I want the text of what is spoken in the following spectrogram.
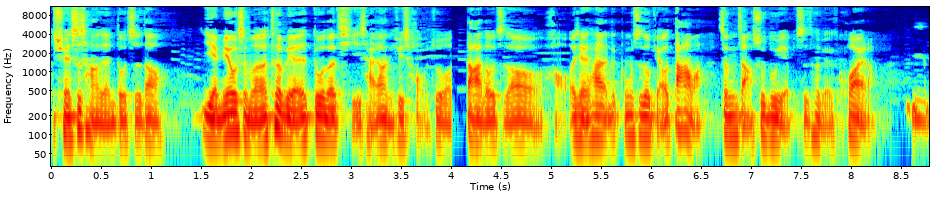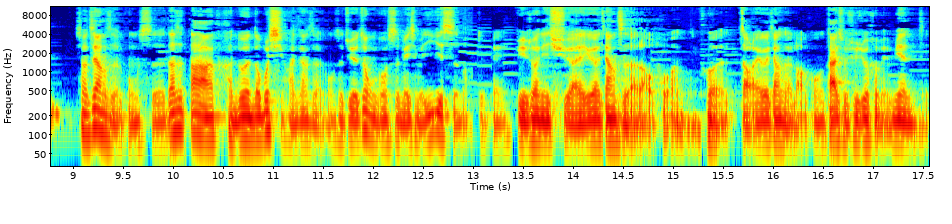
全市场的人都知道，也没有什么特别多的题材让你去炒作，大家都知道好，而且它的公司都比较大嘛，增长速度也不是特别快了。嗯，像这样子的公司，但是大家很多人都不喜欢这样子的公司，觉得这种公司没什么意思嘛，对不对？比如说你娶了一个这样子的老婆，或者找了一个这样子的老公，带出去就很没面子，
